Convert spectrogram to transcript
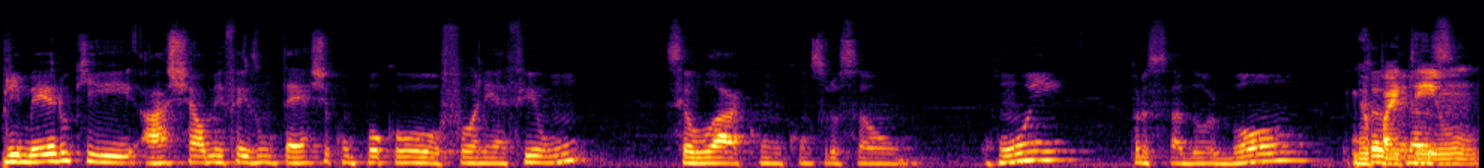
primeiro que a Xiaomi fez um teste com o Pocophone F1, celular com construção ruim, processador bom. Meu câmeras, pai tem um.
